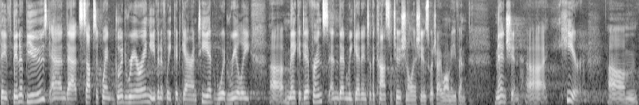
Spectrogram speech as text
they've been abused and that subsequent good rearing, even if we could guarantee it, would really uh, make a difference. And then we get into the constitutional issues, which I won't even mention uh, here. Um,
